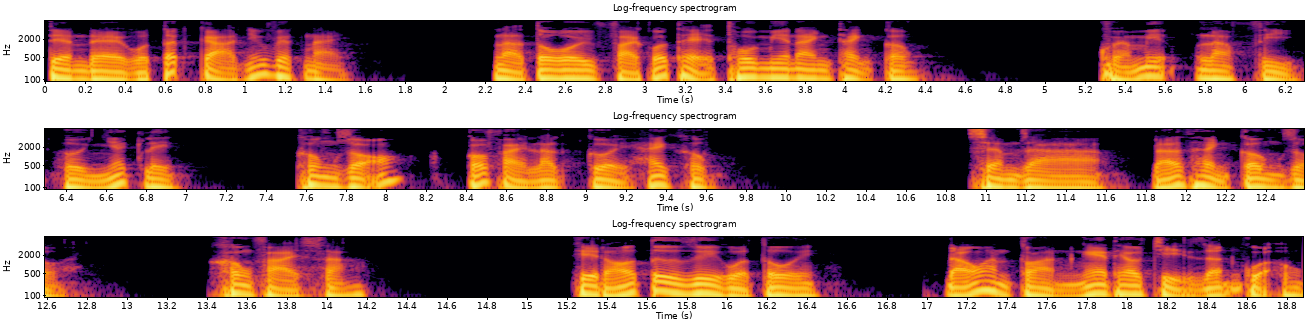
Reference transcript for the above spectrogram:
Tiền đề của tất cả những việc này là tôi phải có thể thôi miên anh thành công. Khóe miệng La Phi hơi nhếch lên, không rõ có phải là cười hay không. Xem ra đã thành công rồi. Không phải sao? Khi đó tư duy của tôi đã hoàn toàn nghe theo chỉ dẫn của ông.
